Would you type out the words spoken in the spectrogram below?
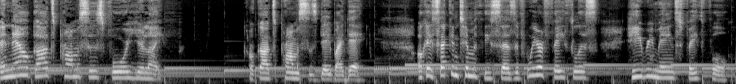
And now God's promises for your life, or God's promises day by day. Okay, Second Timothy says, if we are faithless, he remains faithful.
